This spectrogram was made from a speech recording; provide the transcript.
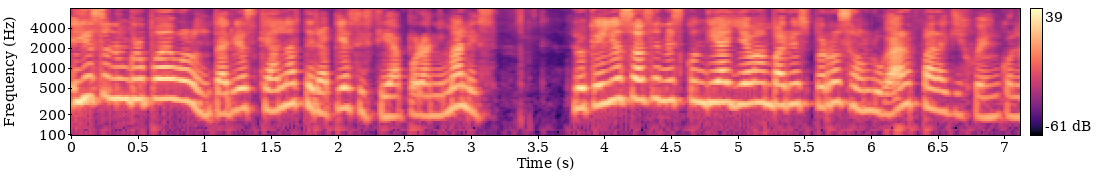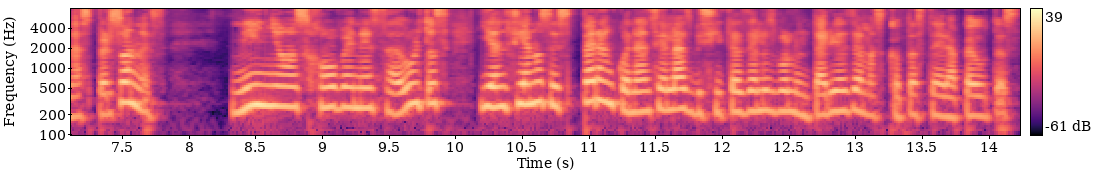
Ellos son un grupo de voluntarios que dan la terapia asistida por animales. Lo que ellos hacen es que un día llevan varios perros a un lugar para que jueguen con las personas. Niños, jóvenes, adultos y ancianos esperan con ansia las visitas de los voluntarios de mascotas terapeutas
